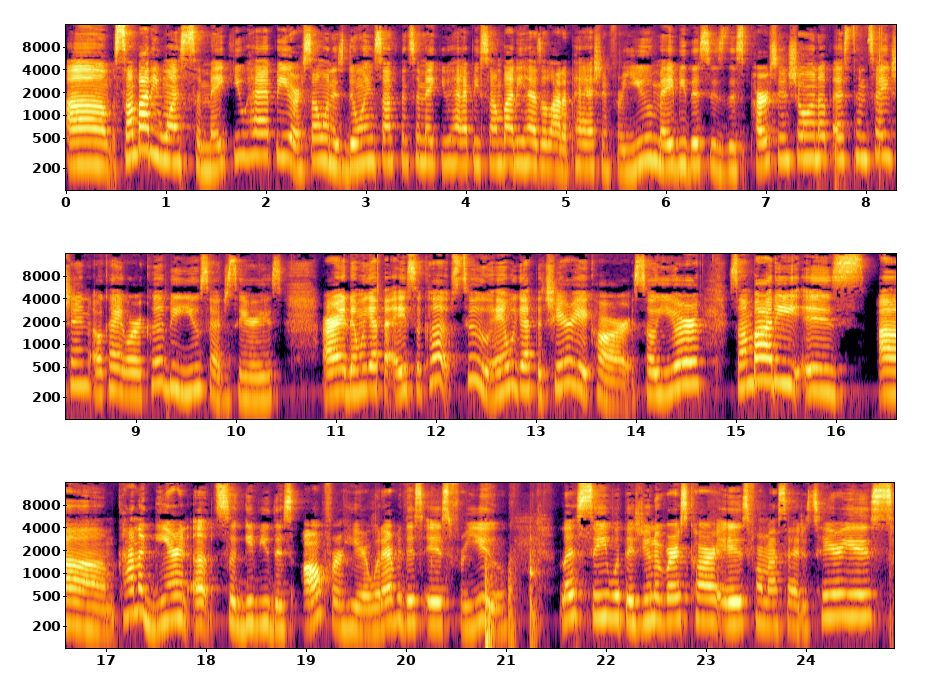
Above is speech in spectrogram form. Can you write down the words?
um somebody wants to make you happy or someone is doing something to make you happy. Somebody has a lot of passion for you. Maybe this is this person showing up as temptation okay? Or it could be you sagittarius. All right then we got the ace of cups too and we got the chariot card. So you're somebody is um kind of gearing up to give you this offer here whatever this is for you. Let's see what this universe card is for my sagittarius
